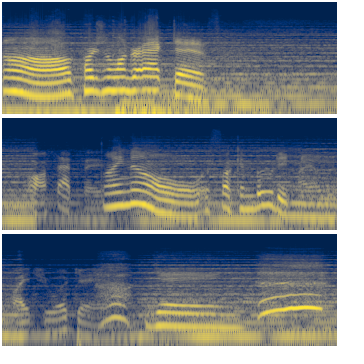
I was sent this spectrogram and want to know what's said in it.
Oh, party's no longer active. Aw, sad face. I know. It fucking booted me. I me. will fight you again. Yay.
